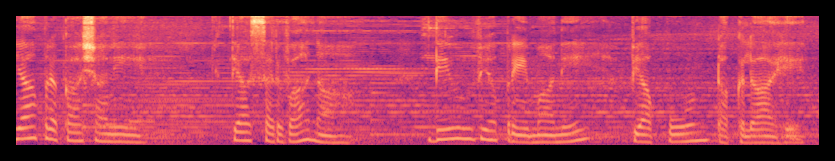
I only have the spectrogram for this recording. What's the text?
या प्रकाशाने त्या सर्वांना दिव्य प्रेमाने व्यापून टाकलं आहे.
